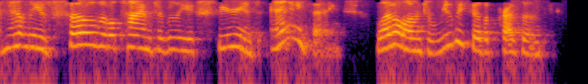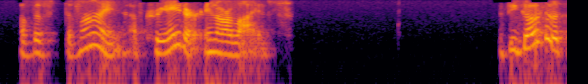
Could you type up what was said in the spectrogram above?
And that leaves so little time to really experience anything, let alone to really feel the presence of the divine, of creator in our lives. If you go to the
